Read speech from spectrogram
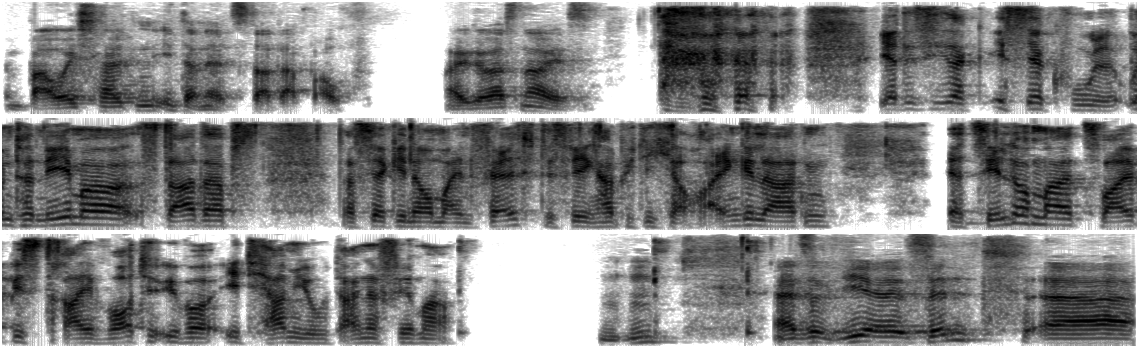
baue ich halt ein Internet-Startup auf. Also was Neues. ja, das ist ja, ist ja cool. Unternehmer, Startups, das ist ja genau mein Feld. Deswegen habe ich dich ja auch eingeladen. Erzähl doch mal zwei bis drei Worte über Etermio, deine Firma. Mhm. Also wir sind äh,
